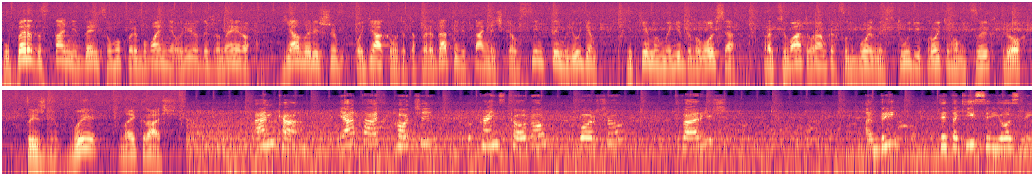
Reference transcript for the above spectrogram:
У передостанній день свого перебування у Ріо де Жанейро я вирішив подякувати та передати вітаннячка всім тим людям, з якими мені довелося працювати у рамках футбольних студій протягом цих трьох тижнів. Ви найкращі. Anka, ja tak хочу українського борщу звариш? Андрій, ти такий серйозний.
